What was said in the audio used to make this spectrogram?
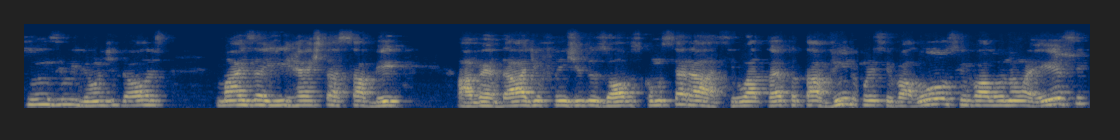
15 milhões de dólares, mas aí resta saber a verdade, o fringir dos ovos, como será. Se o atleta está vindo por esse valor, se o valor não é esse,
